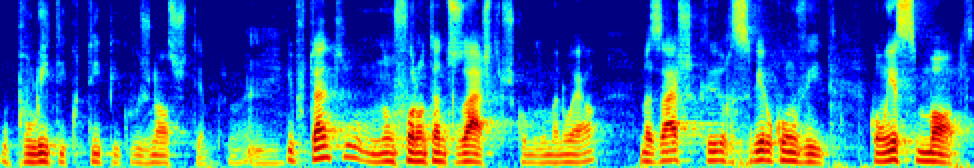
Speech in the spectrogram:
o político típico dos nossos tempos. É? Uhum. E, portanto, não foram tantos astros como o do Manuel, mas acho que receber o convite com esse mote,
